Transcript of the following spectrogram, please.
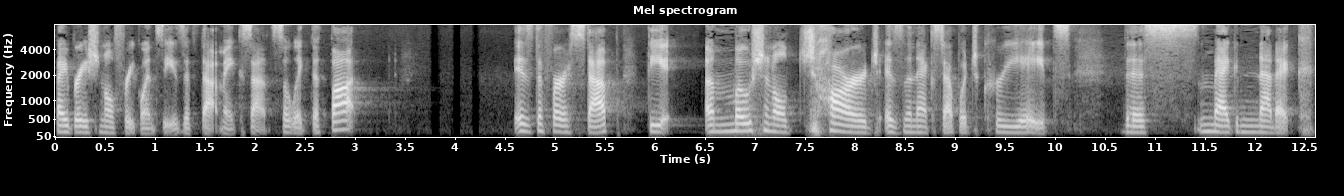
vibrational frequencies if that makes sense so like the thought is the first step the emotional charge is the next step which creates this magnetic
